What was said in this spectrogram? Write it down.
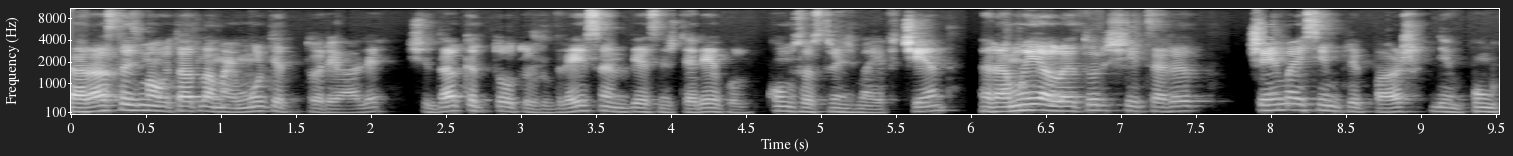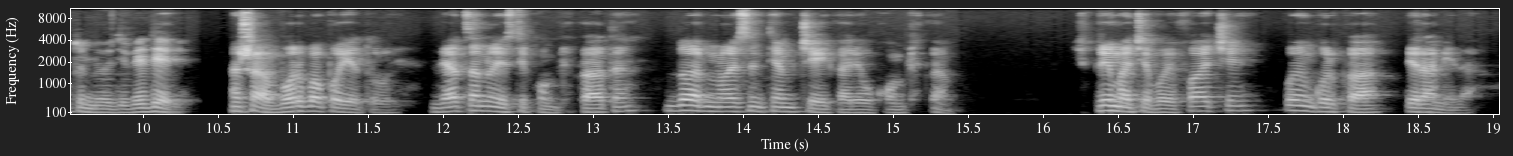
Dar astăzi m-am uitat la mai multe tutoriale și dacă totuși vrei să înveți niște reguli cum să o strângi mai eficient, rămâi alături și îți arăt cei mai simpli pași din punctul meu de vedere. Așa, vorba poetului. Viața nu este complicată, doar noi suntem cei care o complicăm. Și prima ce voi face, voi încurca piramida.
